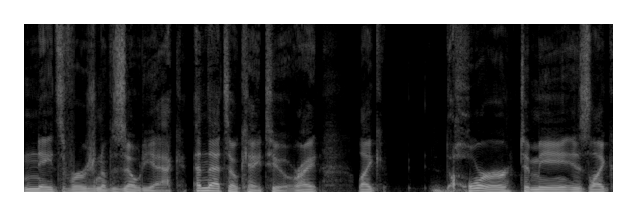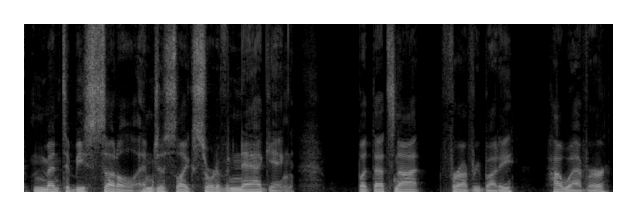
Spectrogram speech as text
nate's version of zodiac and that's okay too right? Like horror to me is like meant to be subtle and just like sort of nagging but that's not for everybody. However,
